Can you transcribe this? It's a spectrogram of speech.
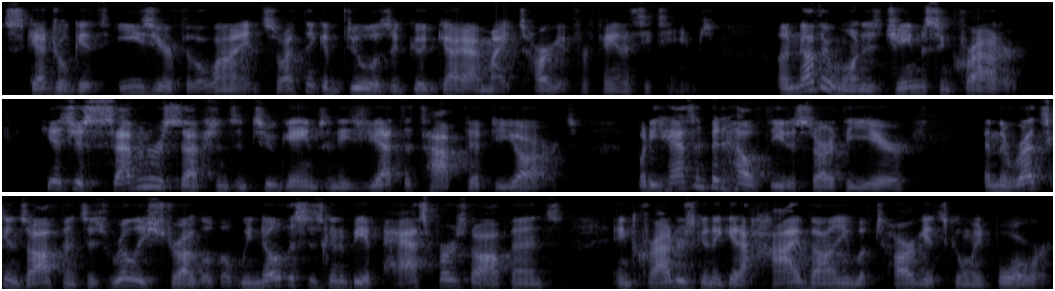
schedule gets easier for the Lions. So I think Abdullah is a good guy I might target for fantasy teams. Another one is Jamison Crowder. He has just seven receptions in two games, and he's yet to top 50 yards. But he hasn't been healthy to start the year, and the Redskins' offense has really struggled. But we know this is going to be a pass first offense, and Crowder's going to get a high volume of targets going forward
